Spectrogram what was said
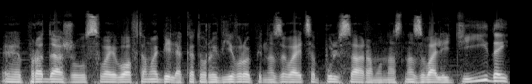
э, продажу своего автомобиля, который в Европе называется Пульсаром, у нас назвали Тиидой,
